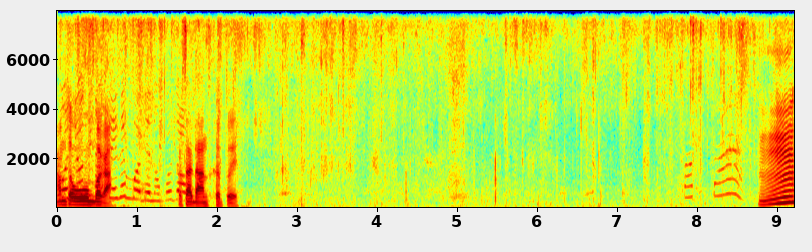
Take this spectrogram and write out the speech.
आमचा ओम बघा. कसा डान्स करतोय. ते?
